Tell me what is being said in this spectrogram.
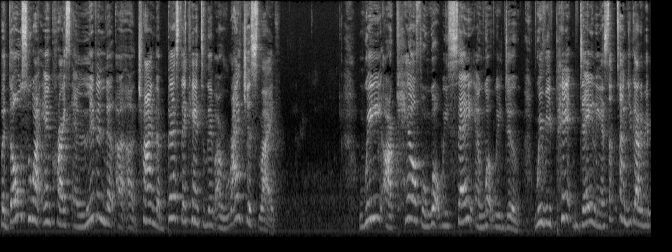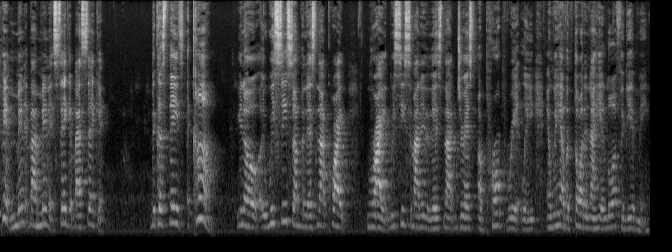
But those who are in Christ and living the, uh, uh, trying the best they can to live a righteous life, we are careful what we say and what we do. We repent daily, and sometimes you got to repent minute by minute, second by second, because things come. You know, we see something that's not quite right. We see somebody that's not dressed appropriately, and we have a thought in our head, Lord, forgive me.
